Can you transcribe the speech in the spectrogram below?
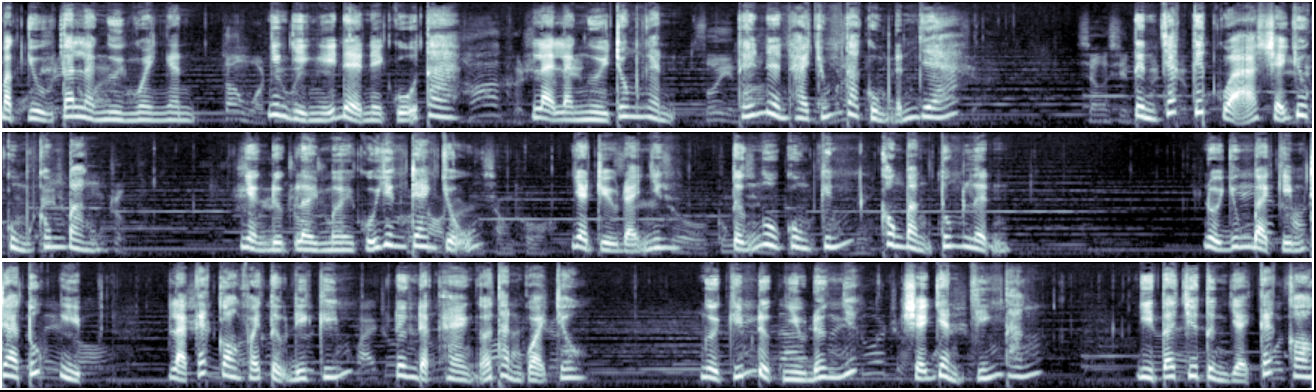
Mặc dù ta là người ngoài ngành, Nhưng vị nghĩ đệ này của ta Lại là người trong ngành, Thế nên hai chúng ta cùng đánh giá. Tin chắc kết quả sẽ vô cùng công bằng. Nhận được lời mời của dân trang chủ Và triệu đại nhân, Tưởng ngu cung kính không bằng tuân lệnh. Nội dung bài kiểm tra tốt nghiệp Là các con phải tự đi kiếm Đơn đặt hàng ở thành Hoài Châu. Người kiếm được nhiều đơn nhất Sẽ giành chiến thắng. Vì ta chưa từng dạy các con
